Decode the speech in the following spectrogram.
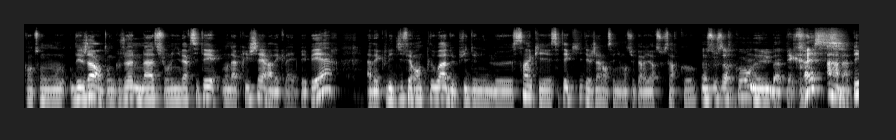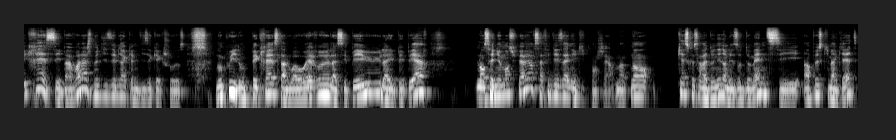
Quand on, déjà en tant que jeune, là, sur l'université, on a pris cher avec la LPPR, avec les différentes lois depuis 2005, et c'était qui déjà l'enseignement supérieur sous Sarko? Euh, Sous Sarko, on a eu bah, Pécresse. Ah bah Pécresse, et bah voilà, je me disais bien qu'elle me disait quelque chose. Donc oui, donc Pécresse, la loi ORE, la CPU, la LPPR l'enseignement supérieur, ça fait des années qu'il prend cher. Maintenant, qu'est-ce que ça va donner dans les autres domaines? C'est un peu ce qui m'inquiète.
